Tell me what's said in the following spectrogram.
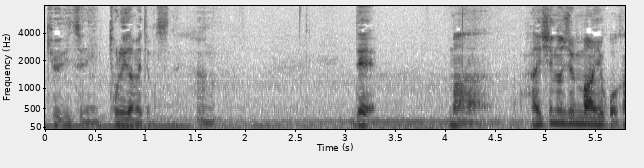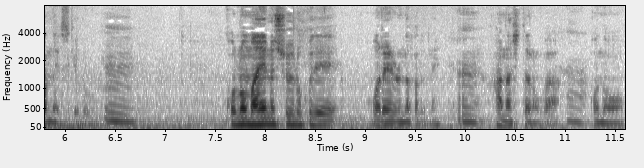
休日に取りだめてますね。うん。で、まあ、配信の順番はよくわかんないですけど、うん。この前の収録で我々の中でね、うん。話したのが、うんこの、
